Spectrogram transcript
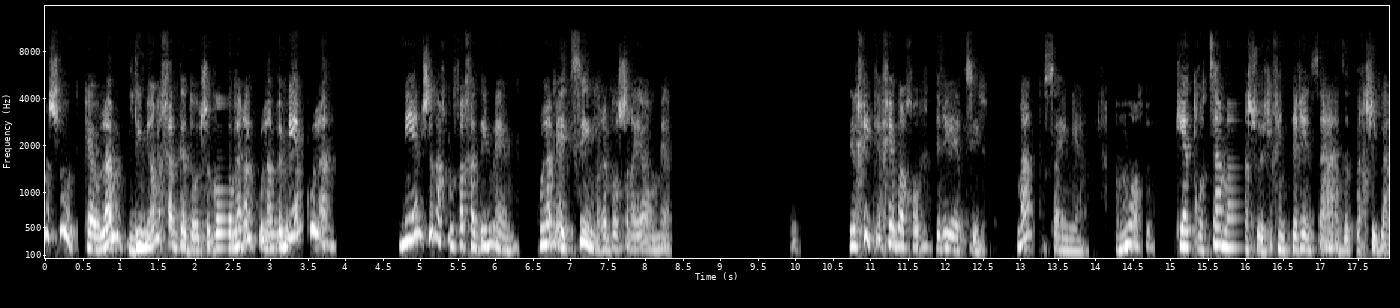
ממשות, כי העולם דמיון אחד גדול שגומר על כולם, ומי הם כולם? מי הם שאנחנו מפחדים מהם? כולם עצים, רב אושר היה אומר. תלכי, תלכי ברחוב, תראי עצים. מה את עושה עניין? המוח, כי את רוצה משהו, יש לך אינטרס, אה, אז את מחשיבה.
